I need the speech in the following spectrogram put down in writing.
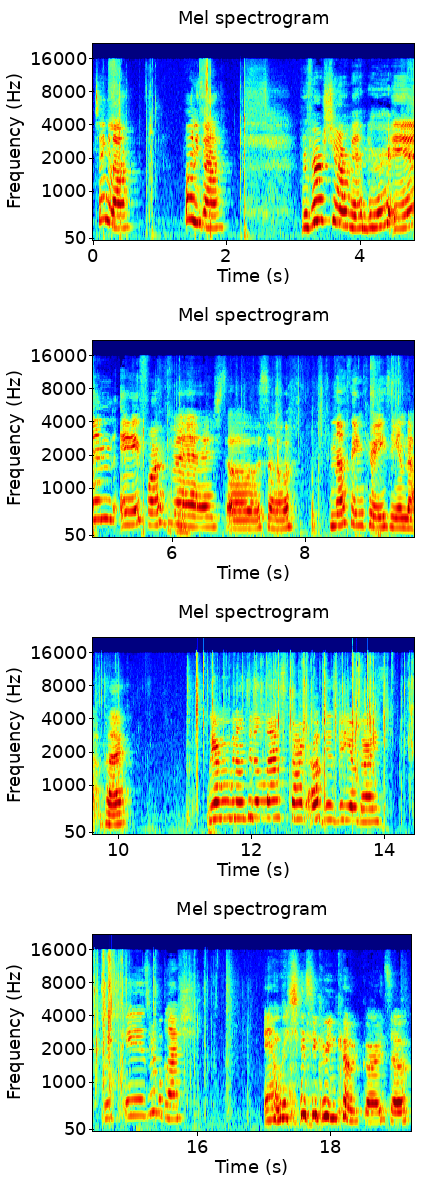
Tangela, Ponyta, Reverse Charmander, and a Farfetch'd. Oh, so nothing crazy in that pack. we are moving on to the last pack of this video, guys, which is Rebel Clash, and which is a green code card. So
